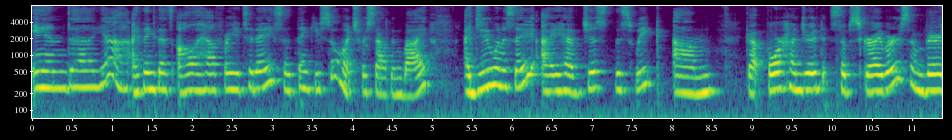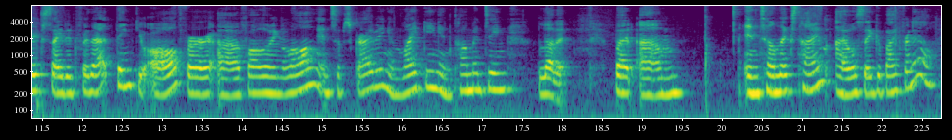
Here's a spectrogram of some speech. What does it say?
And uh, yeah, I think that's all I have for you today. So thank you so much for stopping by. I do want to say I have just this week. Um, Got 400 subscribers. I'm very excited for that. Thank you all for uh, following along and subscribing and liking and commenting. Love it. But um, until next time, I will say goodbye for now.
